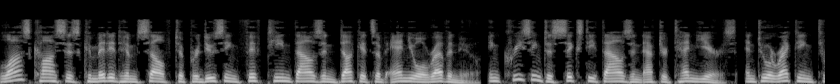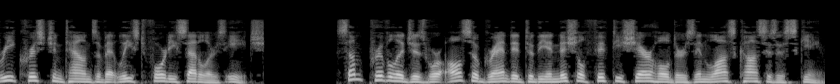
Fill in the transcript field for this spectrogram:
Las Casas committed himself to producing 15,000 ducats of annual revenue, increasing to 60,000 after 10 years, and to erecting three Christian towns of at least 40 settlers each. Some privileges were also granted to the initial 50 shareholders in Las Casas's scheme.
